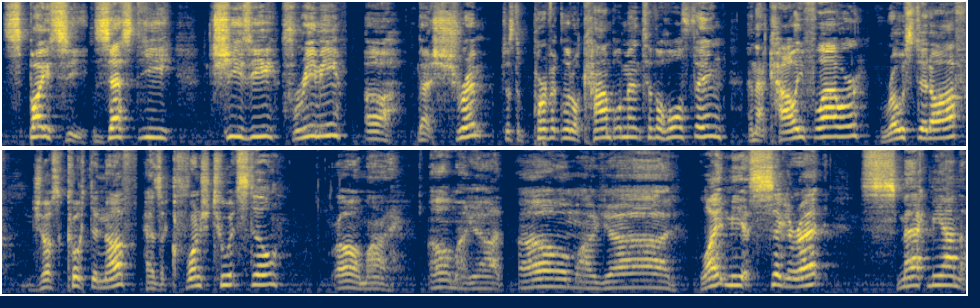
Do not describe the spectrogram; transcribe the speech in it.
spicy, zesty, cheesy, creamy. Uh, that shrimp, just a perfect little compliment to the whole thing. And that cauliflower, roasted off, just cooked enough, has a crunch to it still. Oh my. Oh my god. Oh my god. Light me a cigarette, smack me on the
